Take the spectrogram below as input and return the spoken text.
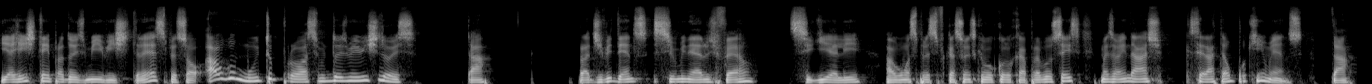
E a gente tem para 2023, pessoal, algo muito próximo de 2022, tá? Para dividendos, se o minério de ferro seguir ali algumas precificações que eu vou colocar para vocês, mas eu ainda acho que será até um pouquinho menos, tá?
